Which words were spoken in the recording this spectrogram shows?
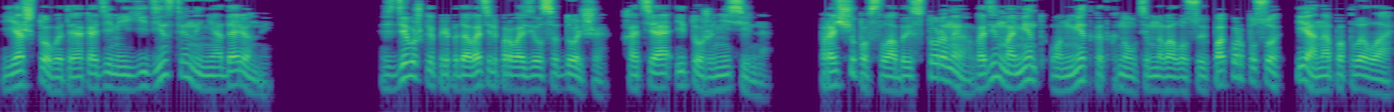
я что, в этой академии единственный неодаренный? С девушкой преподаватель провозился дольше, хотя и тоже не сильно. Прощупав слабые стороны, в один момент он метко ткнул темноволосую по корпусу, и она поплыла.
